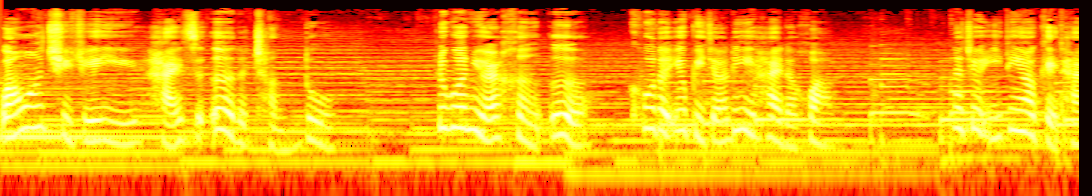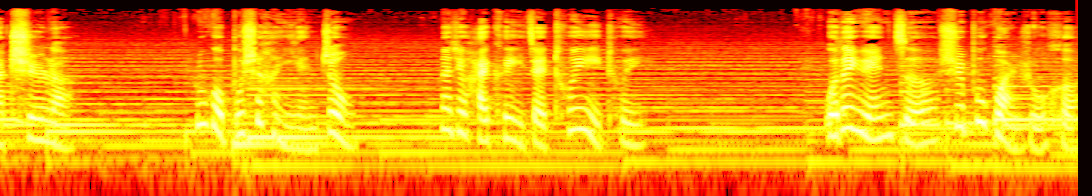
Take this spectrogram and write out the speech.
往往取决于孩子饿的程度。如果女儿很饿，哭得又比较厉害的话，那就一定要给她吃了。如果不是很严重，那就还可以再推一推。我的原则是，不管如何，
